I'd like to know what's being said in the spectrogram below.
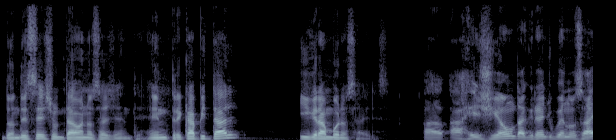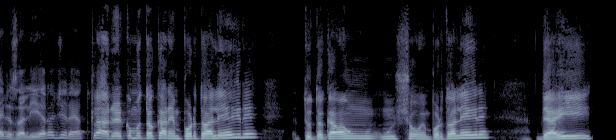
donde se juntaban los oyentes entre Capital y Gran Buenos Aires. A, a região da Grande Buenos Aires ali era direto. Claro, era como tocar en Porto Alegre. Tú tocabas un, un show en Porto Alegre, de ahí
